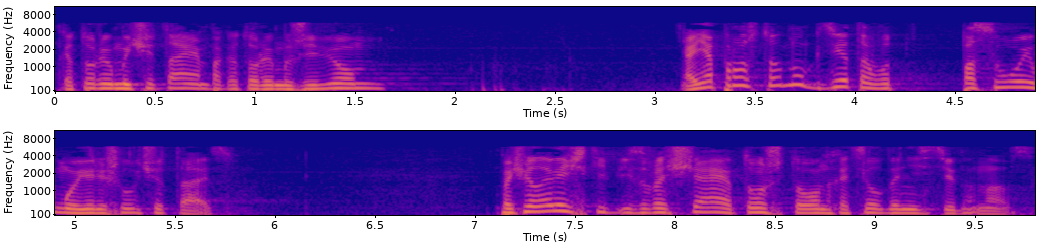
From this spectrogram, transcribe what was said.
которую мы читаем, по которой мы живем. А я просто, ну, где-то вот по-своему ее решил читать. По-человечески извращая то, что он хотел донести до нас.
